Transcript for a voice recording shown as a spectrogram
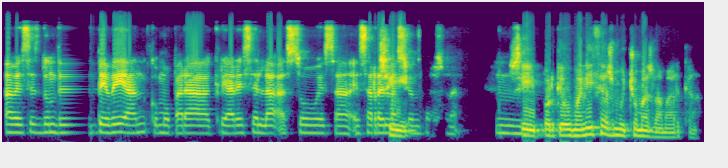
a veces donde te vean, como para crear ese lazo, esa, esa relación personal. Mm. Sí, porque humanizas mucho más la marca.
